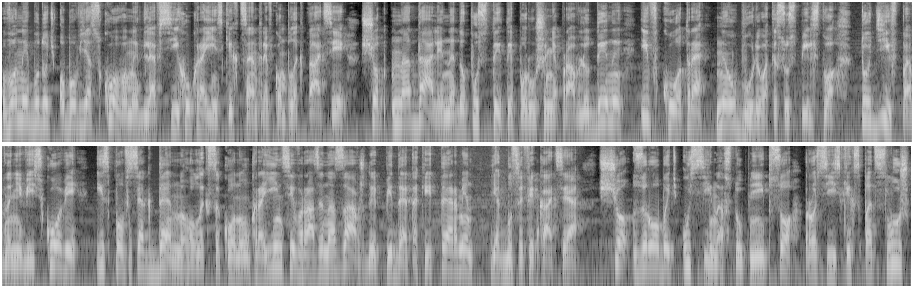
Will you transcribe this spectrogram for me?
Вони будуть обов'язковими для всіх українських центрів комплектації, щоб надалі не допустити порушення прав людини і вкотре не обурювати суспільство. Тоді впевнені військові із повсякденного лексикону українців рази назавжди піде такий термін, як бусифікація, що зробить усі наступні ІПСО російських спецслужб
